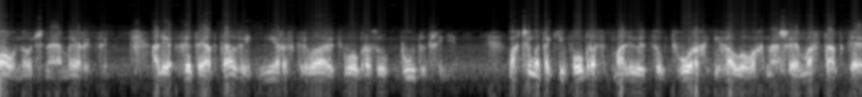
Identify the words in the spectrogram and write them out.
паўночнай Амерыцы. Але гэтыя адказы не раскрываюць вобразу будучыні. Магчыма, такі вобраз малюецца ў творах і галовах нашай мастацкай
